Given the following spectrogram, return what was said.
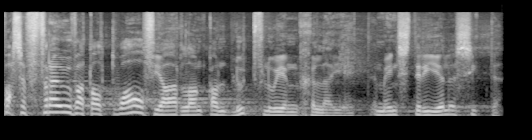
was 'n vrou wat al 12 jaar lank aan bloedvloeiing gely het, 'n menstruele siekte.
